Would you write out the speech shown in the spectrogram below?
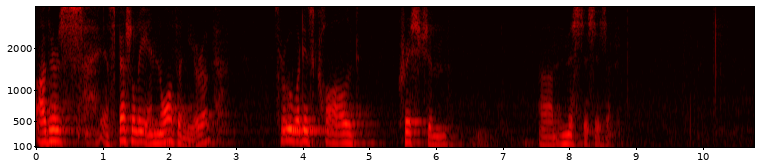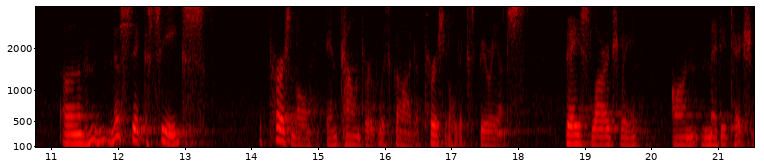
others, especially in Northern Europe, through what is called Christian um, mysticism. A mystic seeks a personal encounter with God, a personal experience based largely on meditation.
